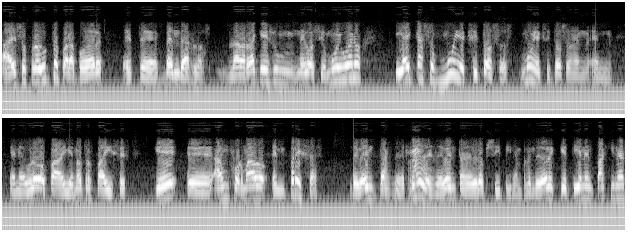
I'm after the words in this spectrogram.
a esos productos para poder este, venderlos. La verdad que es un negocio muy bueno y hay casos muy exitosos muy exitosos en, en, Europa y en otros países que eh, han formado empresas de ventas, de redes de ventas de dropshipping, emprendedores que tienen páginas,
